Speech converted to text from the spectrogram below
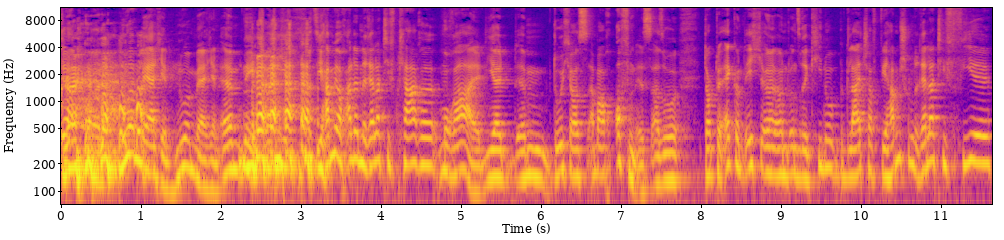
Ja, nur Märchen, nur Märchen. Ähm, nee, die, sie haben ja auch alle eine relativ klare Moral, die halt ähm, durchaus aber auch offen ist. Also Dr. Eck und ich äh, und unsere Kinobegleitschaft, wir haben schon relativ viel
